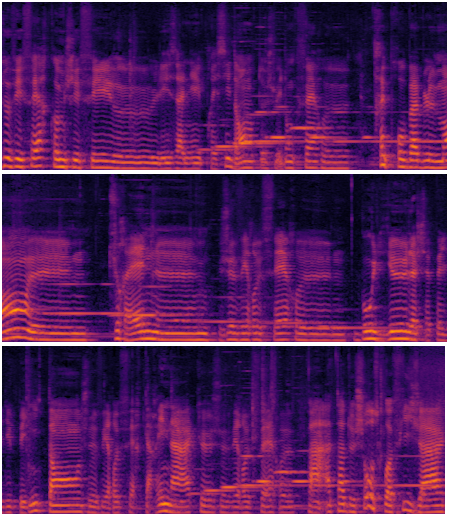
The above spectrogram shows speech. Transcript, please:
je vais faire comme j'ai fait euh, les années précédentes. Je vais donc faire euh, très probablement euh, Turenne. je vais refaire Beaulieu, la chapelle des pénitents. Je vais refaire Carénac. Je vais refaire un tas de choses, quoi. Figeac,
